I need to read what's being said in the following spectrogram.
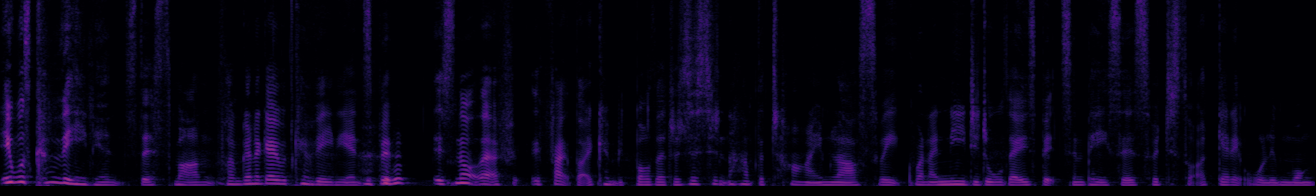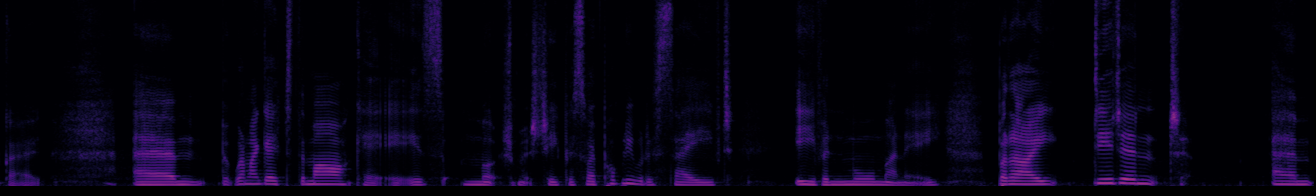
it was convenience this month. I'm going to go with convenience, but it's not that the fact that I couldn't be bothered. I just didn't have the time last week when I needed all those bits and pieces. So I just thought I'd get it all in one go. Um, but when I go to the market, it is much much cheaper. So I probably would have saved even more money. But I didn't um,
